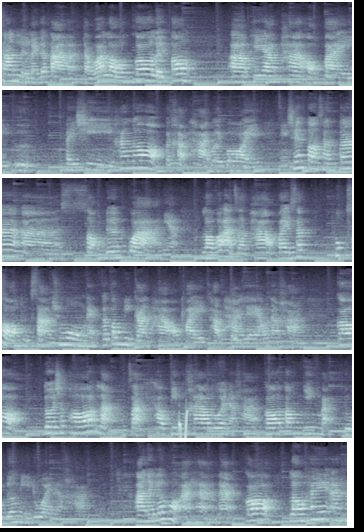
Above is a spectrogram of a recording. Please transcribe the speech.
สั้นหรืออะไรก็ตามอะ่ะแต่ว่าเราก็เลยต้องอพยายามพาออกไปอึไปฉี่ข้างนอกไปขับถ่ายบ่อยๆ อย่างเช่นตอนซันต้า อ่าสองเดือนกว่าเนี่ยเราก็อาจจะพาออกไปสักทุก 2-3 ชั่วโมงเนี่ยก็ต้องมีการพาออกไปขับถ่ายแล้วนะคะ ก็โดยเฉพาะหลังจากที่เขากินข้าวด้วยนะคะ ก็ต้องยิ่งแบบดูเรื่องนี้ด้วยนะคะอ่าในเรื่องของอาหารน่ะก็เราให้อาห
